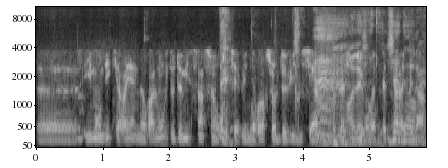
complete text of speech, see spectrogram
Euh, ils m'ont dit qu'il y aurait une rallonge de 2500 euros, qu'il y avait une erreur sur le devis initial. Donc là, je me dis, on va peut-être s'arrêter là.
